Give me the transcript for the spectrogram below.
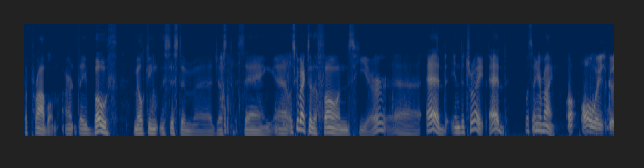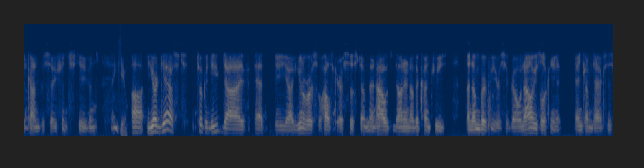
the problem. Aren't they both milking the system? Uh, just saying. Uh, let's go back to the phones here. Uh, Ed in Detroit. Ed, what's on your mind? Always good conversation, Stephen. Thank you. Uh, your guest took a deep dive at the uh, universal healthcare system and how it's done in other countries a number of years ago. Now he's looking at income taxes.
